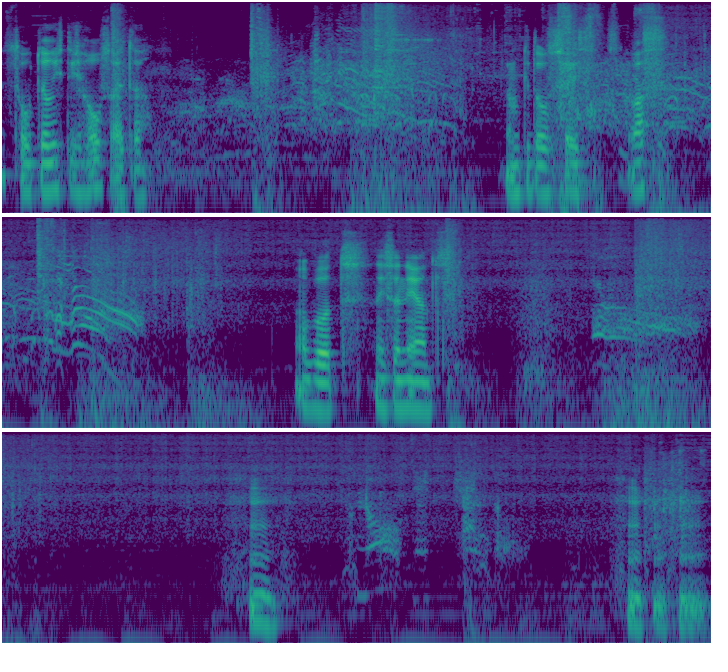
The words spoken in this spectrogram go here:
Jetzt haut er richtig raus, Alter. Dann geht aufs Face. Was? Oh Gott, nicht sein Ernst. Hm. Hm, hm, hm.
